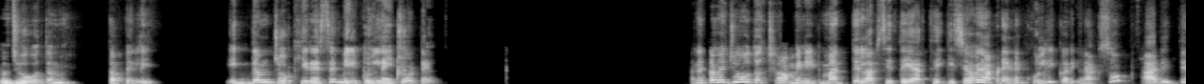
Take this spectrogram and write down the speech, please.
તો જુઓ તમે, તપેલી એકદમ ચોખ્ખી રહેશે, બિલકુલ નહીં ચોટે. અને તમે જુઓ તો છ મિનિટમાં તે લાપસી તૈયાર થઈ ગઈ છે. હવે આપણે એને ખુલ્લી કરી નાખશું આ રીતે.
